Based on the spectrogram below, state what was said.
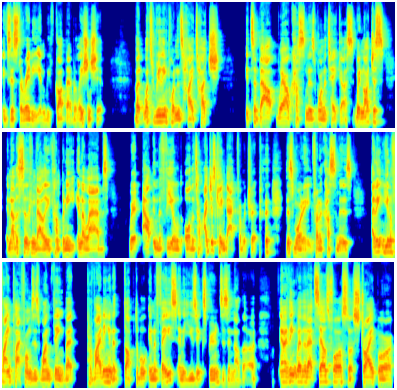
exist already, and we've got that relationship. But what's really important is high touch. It's about where our customers want to take us. We're not just another Silicon Valley company in a labs. We're out in the field all the time. I just came back from a trip this morning in front of customers. I think unifying platforms is one thing, but providing an adoptable interface and a user experience is another. And I think whether that's Salesforce or Stripe or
